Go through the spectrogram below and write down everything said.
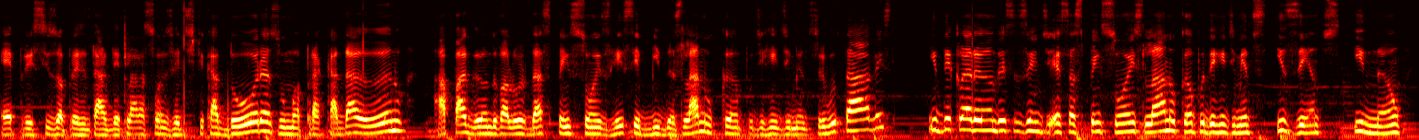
é preciso apresentar declarações retificadoras, uma para cada ano, apagando o valor das pensões recebidas lá no campo de rendimentos tributáveis e declarando esses, essas pensões lá no campo de rendimentos isentos e não tributáveis,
